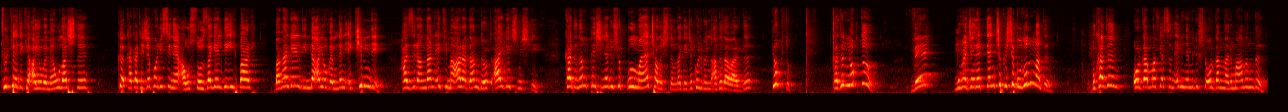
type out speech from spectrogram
Türkiye'deki IOM'e ulaştı. KKTC polisine Ağustos'ta geldi ihbar. Bana geldiğinde IOM'den Ekim'di. Haziran'dan Ekim'e aradan dört ay geçmişti. Kadının peşine düşüp bulmaya çalıştığımda gece kulübünün adı da vardı. Yoktu. Kadın yoktu. Ve muhaceretten çıkışı bulunmadı. Bu kadın organ mafyasının eline mi düştü, organları mı alındı?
